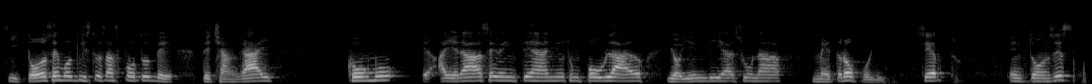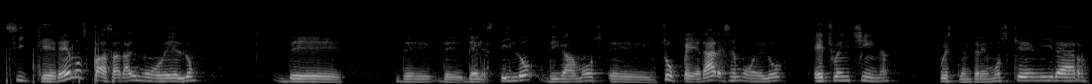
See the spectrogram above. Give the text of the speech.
Si todos hemos visto esas fotos de, de Shanghái, cómo era hace 20 años un poblado y hoy en día es una metrópoli, ¿cierto? Entonces, si queremos pasar al modelo de, del estilo, digamos, eh, superar ese modelo hecho en China, pues tendremos que mirar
